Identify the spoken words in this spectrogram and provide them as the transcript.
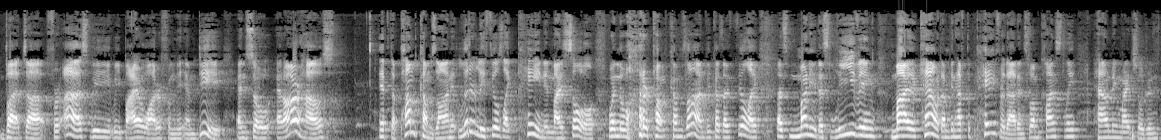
But uh, for us, we, we buy our water from the MD. And so at our house, if the pump comes on, it literally feels like pain in my soul when the water pump comes on because I feel like that's money that's leaving my account. I'm going to have to pay for that. And so I'm constantly hounding my children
